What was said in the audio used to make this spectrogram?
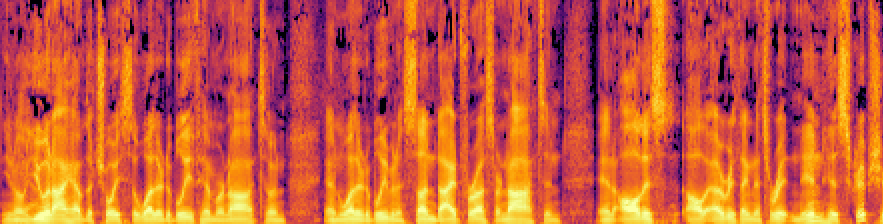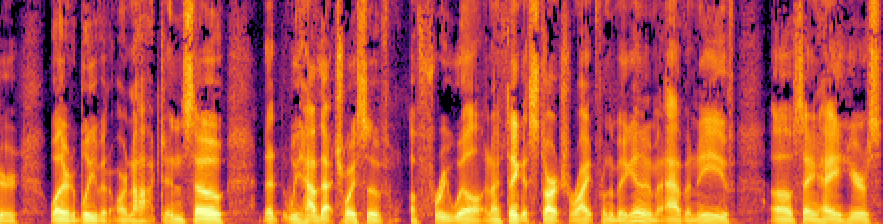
You know, you and I have the choice of whether to believe him or not, and and whether to believe in his son died for us or not, and and all this, all everything that's written in his scripture, whether to believe it or not. And so that we have that choice of, of free will. And I think it starts right from the beginning of Adam and Eve of saying, Hey, here's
